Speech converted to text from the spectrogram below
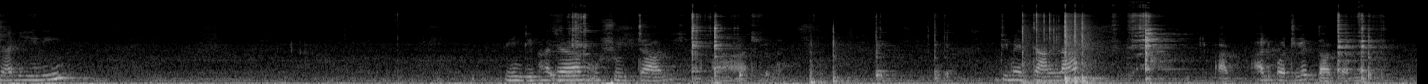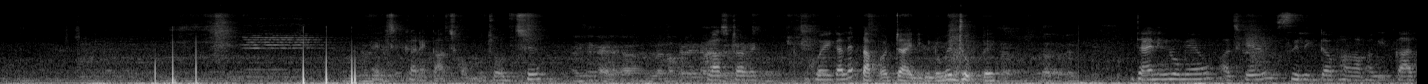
জ্বালিয়ে নিই। ভেন্ডি ভাজা, মুসুর ডাল, আর ডিমের ডালনা, আর আলু পটলের তরকারি। সেখানে কাজকর্ম চলছে। প্লাস্টার হয়ে গেলে তারপর ডাইনিং রুমে ঢুকবে। ডাইনিং রুমেও আজকে সিলিংটা ভাঙাভাঙির কাজ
